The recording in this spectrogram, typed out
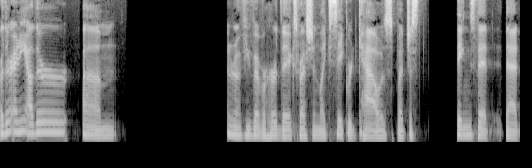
Are there any other um I don't know if you've ever heard the expression like sacred cows, but just things that that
